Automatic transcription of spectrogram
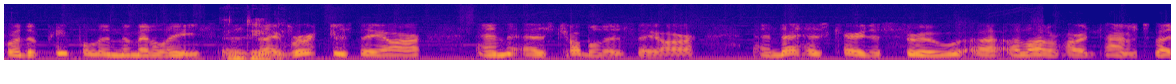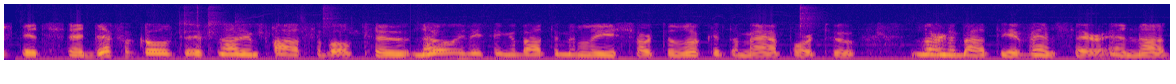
for the people in the Middle East, Indeed. as diverse as they are and as troubled as they are and that has carried us through uh, a lot of hard times. But it's uh, difficult, if not impossible, to know anything about the Middle East or to look at the map or to learn about the events there and not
